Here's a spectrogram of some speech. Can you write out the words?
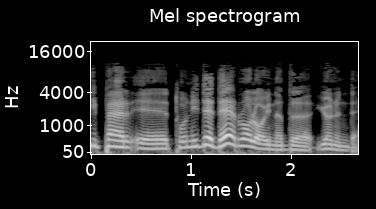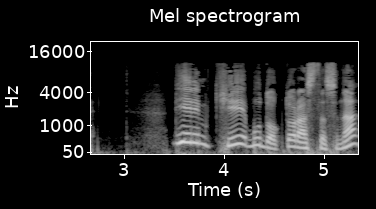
hipertonide de rol oynadığı yönünde. Diyelim ki bu doktor hastasına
